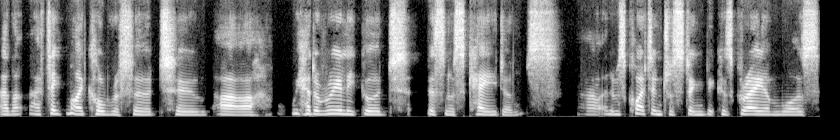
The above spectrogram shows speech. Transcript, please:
And I think Michael referred to uh, we had a really good business cadence uh, and it was quite interesting because Graham was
